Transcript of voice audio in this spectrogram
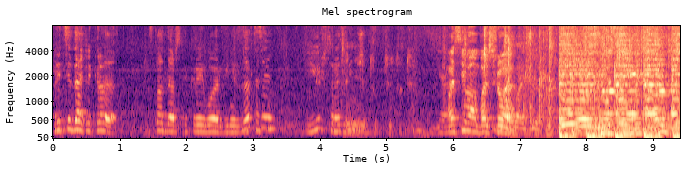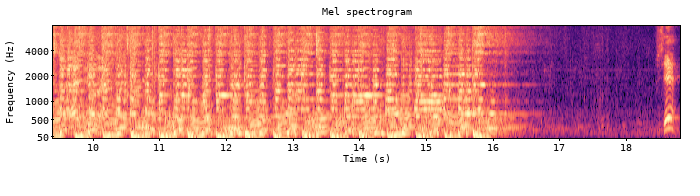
Председатель Краснодарской краевой организации Юрий Саратович. Спасибо вам большое. Все?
